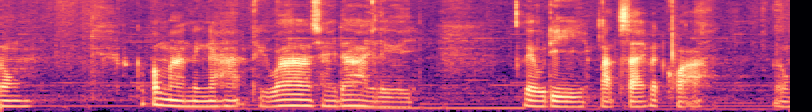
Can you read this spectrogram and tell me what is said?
ลองก็ประมาณหนึ่งนะฮะ ถือว่าใช้ได้เลย เร็วดี ปัดซ้ายปัดขวา ลง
